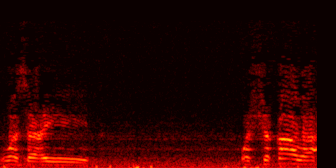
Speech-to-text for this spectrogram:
وسعيد. والشقاوة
